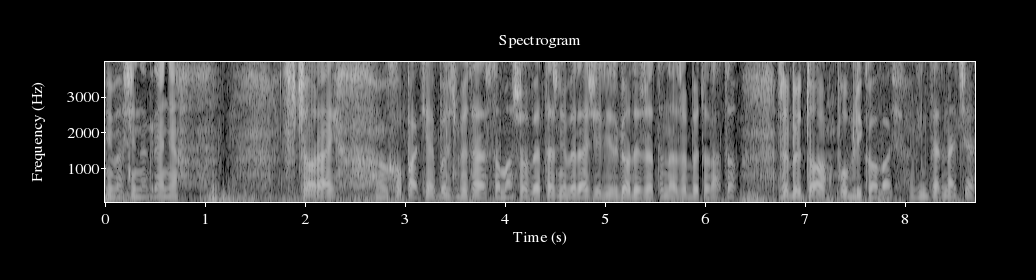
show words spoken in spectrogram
I właśnie nagrania z wczoraj. Chłopaki, jak byliśmy teraz Tomaszowie, też nie wyrazili zgody, że to, żeby to na to, żeby to publikować w internecie.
